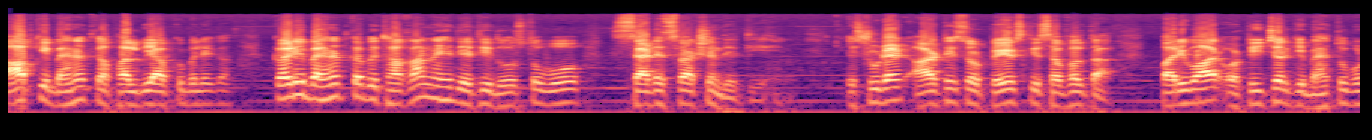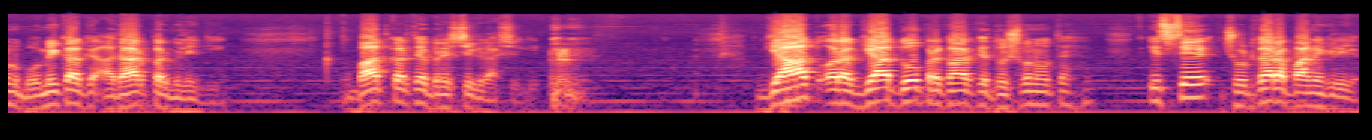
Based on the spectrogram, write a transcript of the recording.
आपकी मेहनत का फल भी आपको मिलेगा। कड़ी मेहनत कभी थकान नहीं देती दोस्तों, वो सेटिस्फैक्शन देती है। स्टूडेंट, आर्टिस्ट और प्लेयर्स की सफलता परिवार और टीचर की महत्वपूर्ण भूमिका के आधार पर मिलेगी। बात करते हैं वृश्चिक राशि की। ज्ञात और अज्ञात दो प्रकार के दुश्मन होते हैं। इससे छुटकारा पाने के लिए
